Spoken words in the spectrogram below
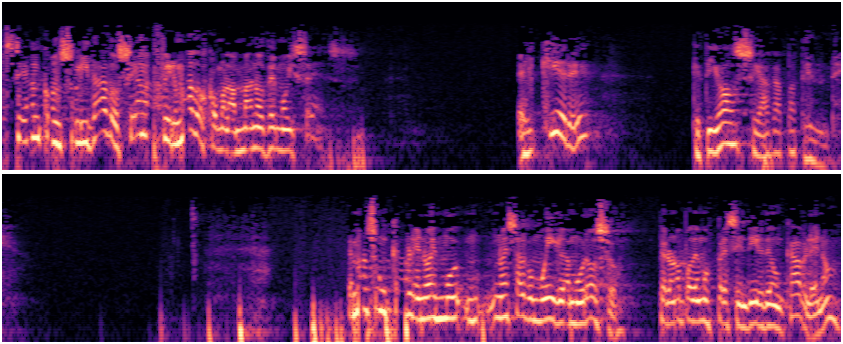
sean consolidados, sean afirmados como las manos de Moisés. Él quiere que Dios se haga patente. Hermanos, un cable no es, no es algo muy glamuroso, pero no podemos prescindir de un cable, ¿no?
